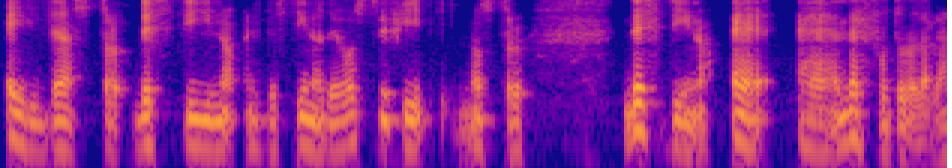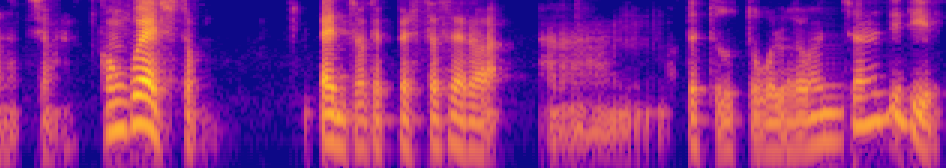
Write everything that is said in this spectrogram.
e il nostro destino, il destino dei vostri figli, il nostro destino è, è del futuro della nazione. Con questo penso che per stasera eh, ho detto tutto quello che ho intenzione di dire.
